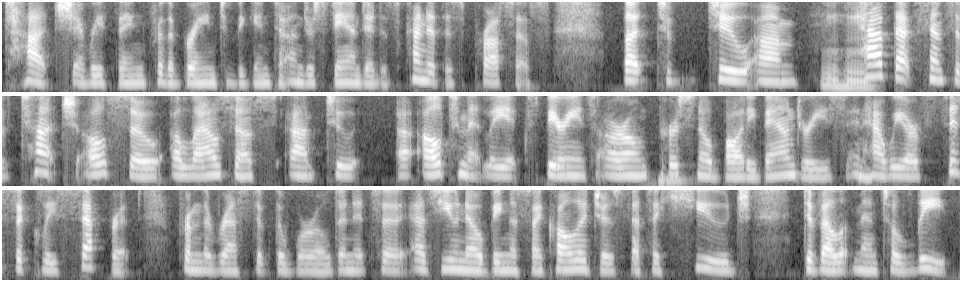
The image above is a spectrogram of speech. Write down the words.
touch everything for the brain to begin to understand it. It's kind of this process. But to, to um, mm-hmm. have that sense of touch also allows us uh, to uh, ultimately experience our own personal body boundaries and how we are physically separate from the rest of the world. And it's a, as you know, being a psychologist, that's a huge developmental leap.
